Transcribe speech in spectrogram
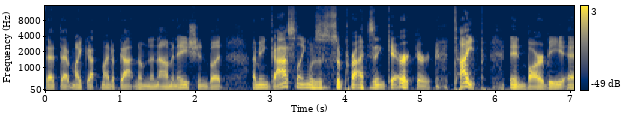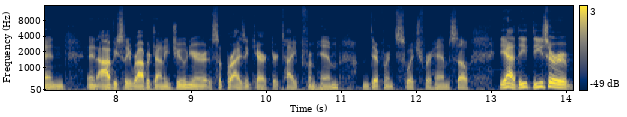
that that might got, might have gotten him the nomination. But i mean gosling was a surprising character type in barbie. And and obviously robert downey jr a surprising character type from him different switch for him. So yeah the, these are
